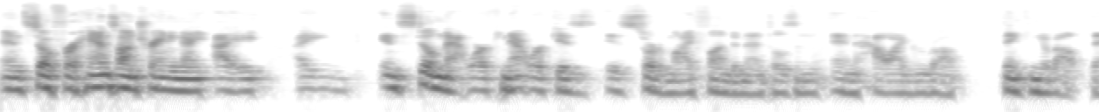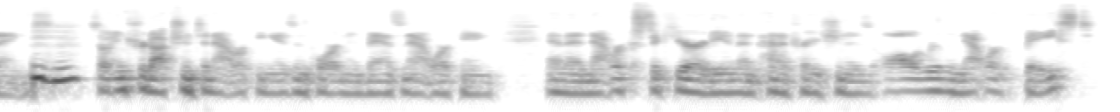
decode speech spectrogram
And so for hands-on training, I, I, I instill network. Network is is sort of my fundamentals and and how I grew up thinking about things. Mhm. So introduction to networking is important, advanced networking, and then network security and then penetration is all really network based.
